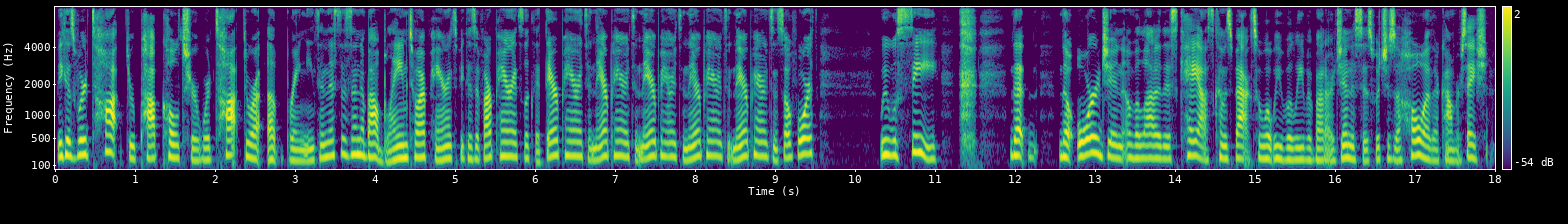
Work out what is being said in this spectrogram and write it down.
Because we're taught through pop culture, we're taught through our upbringings. And this isn't about blame to our parents, because if our parents looked at their parents and their parents and their parents and their parents and their parents and so forth, we will see that the origin of a lot of this chaos comes back to what we believe about our Genesis, which is a whole other conversation.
